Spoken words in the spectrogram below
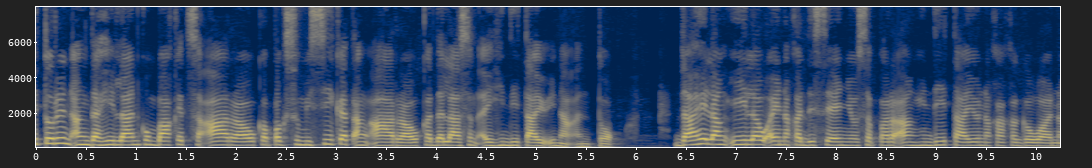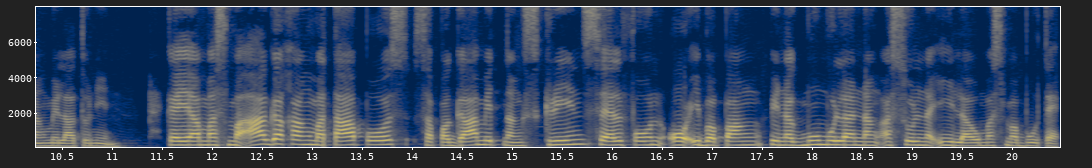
Ito rin ang dahilan kung bakit sa araw kapag sumisikat ang araw, kadalasan ay hindi tayo inaantok. Dahil ang ilaw ay nakadesenyo sa paraang hindi tayo nakakagawa ng melatonin. Kaya mas maaga kang matapos sa paggamit ng screen, cellphone o iba pang pinagmumulan ng asul na ilaw, mas mabuti.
